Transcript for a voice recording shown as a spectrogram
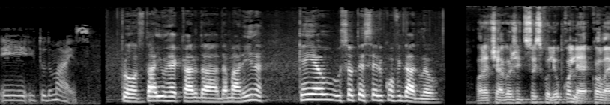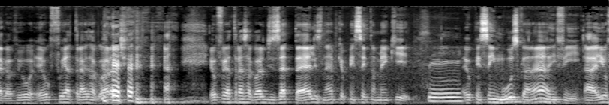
e, e tudo mais. Pronto, tá aí o recado da, da Marina. Quem é o, o seu terceiro convidado, Léo? Olha, Thiago, a gente só escolheu colega, viu? Eu fui atrás agora de... eu fui atrás agora de Zé Teles, né? Porque eu pensei também que Sim. eu pensei em música, né? Enfim, aí eu,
